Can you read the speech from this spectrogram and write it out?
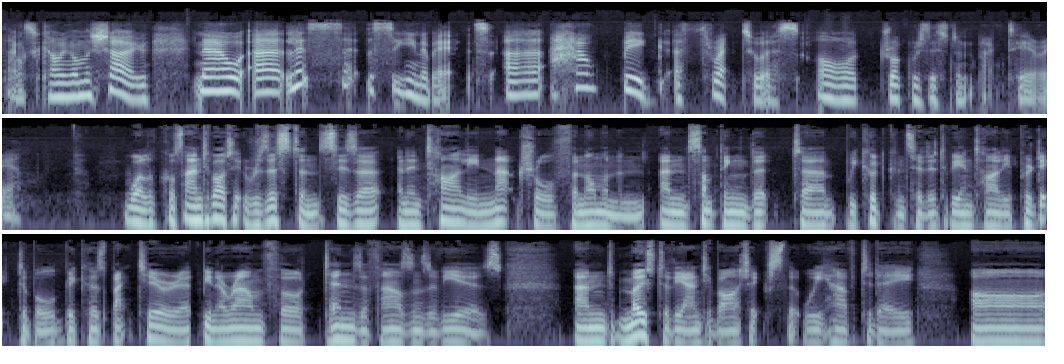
Thanks for coming on the show. Now, uh, let's set the scene a bit. Uh, how big a threat to us are drug resistant bacteria? Well, of course, antibiotic resistance is a, an entirely natural phenomenon and something that uh, we could consider to be entirely predictable because bacteria have been around for tens of thousands of years. And most of the antibiotics that we have today are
